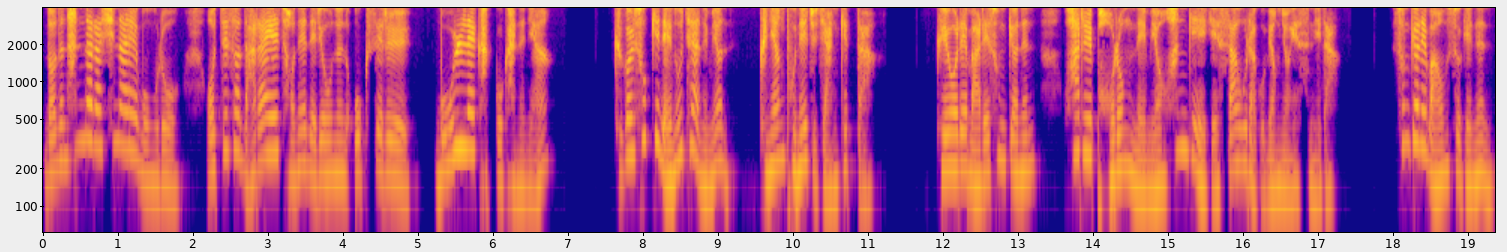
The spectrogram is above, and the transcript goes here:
너는 한나라 신하의 몸으로 어째서 나라에 전해 내려오는 옥새를 몰래 갖고 가느냐? 그걸 속히 내놓지 않으면 그냥 보내주지 않겠다. 괴월의 말에 손견은 화를 버럭 내며 황계에게 싸우라고 명령했습니다. 손견의 마음속에는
